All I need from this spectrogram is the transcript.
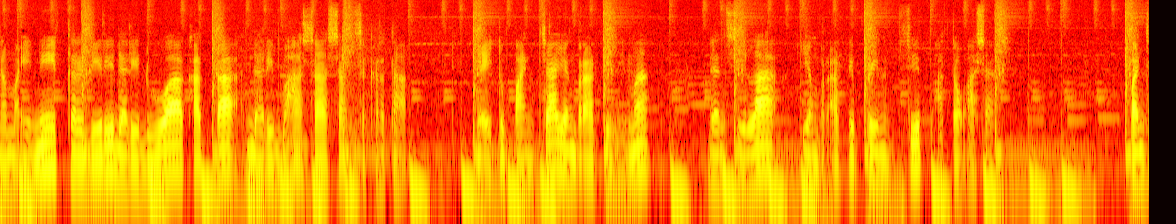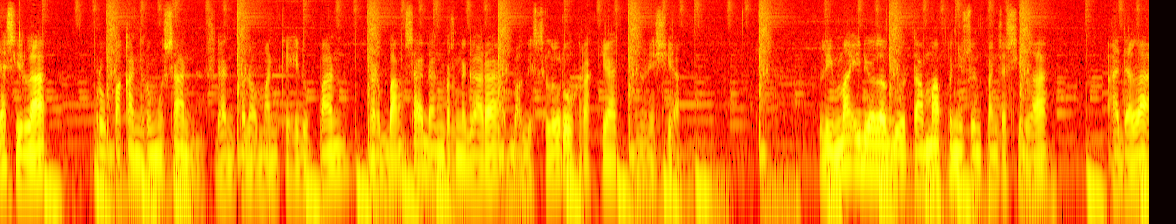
Nama ini terdiri dari dua kata dari bahasa Sanskerta, yaitu panca yang berarti lima dan sila yang berarti prinsip atau asas. Pancasila merupakan rumusan dan pedoman kehidupan berbangsa dan bernegara bagi seluruh rakyat Indonesia. Lima ideologi utama penyusun Pancasila adalah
